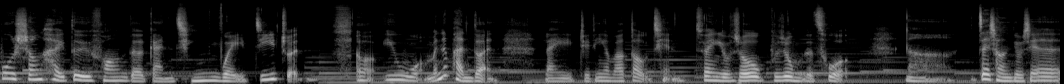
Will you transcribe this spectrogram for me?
不伤害对方的感情为基准，呃，以我们的判断来决定要不要道歉。虽然有时候不是我们的错，那在场有些。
